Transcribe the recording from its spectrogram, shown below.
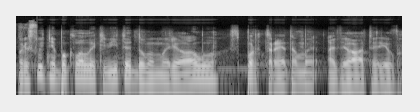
присутні поклали квіти до меморіалу з портретами авіаторів.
